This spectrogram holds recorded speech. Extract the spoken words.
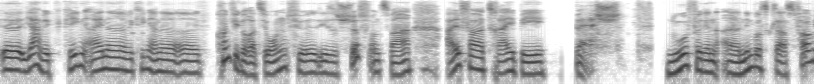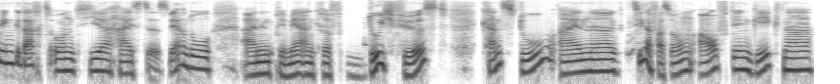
Äh, ja, wir kriegen eine, wir kriegen eine äh, Konfiguration für dieses Schiff und zwar Alpha 3B Bash. Nur für den äh, Nimbus Class V-Wing gedacht und hier heißt es, während du einen Primärangriff durchführst, kannst du eine Zielerfassung auf den Gegner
